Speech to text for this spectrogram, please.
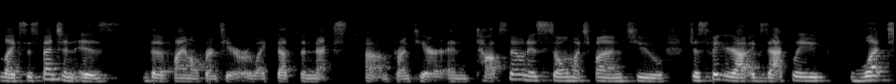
like suspension is the final frontier or like that's the next um, frontier and topstone is so much fun to just figure out exactly what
